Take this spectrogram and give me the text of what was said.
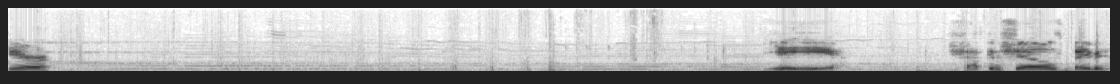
Here? Yeah. Shotgun shells, baby.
